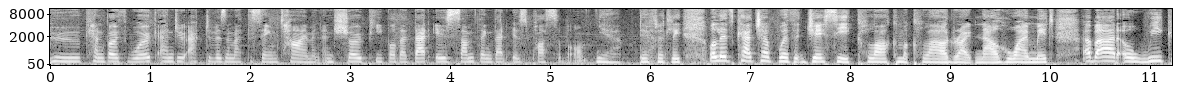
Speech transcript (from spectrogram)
who can both work and do activism at the same time and, and show people that that is something that is possible. Yeah, definitely. Well, let's catch up with Jessie Clarke McLeod right now, who I met about a week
